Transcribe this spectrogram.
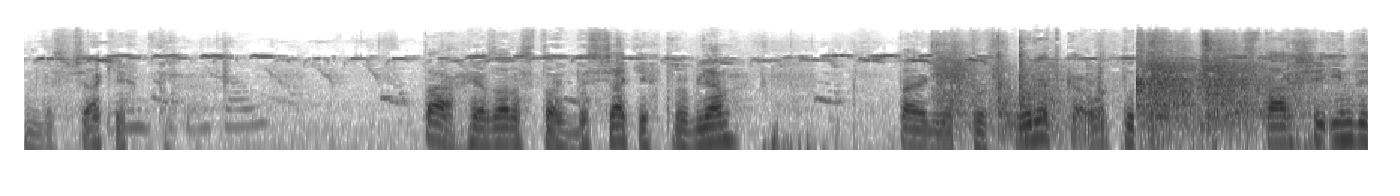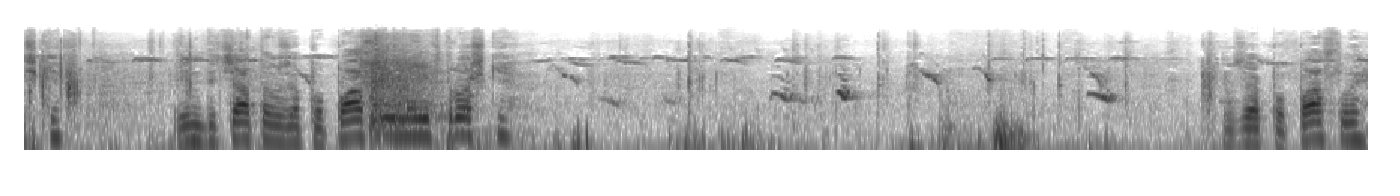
Без всяких. Так, я зараз той, без всяких проблем. Так, як от тут курятка, от тут старші індички. Індичата вже попасли ми їх трошки. Вже попасли.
